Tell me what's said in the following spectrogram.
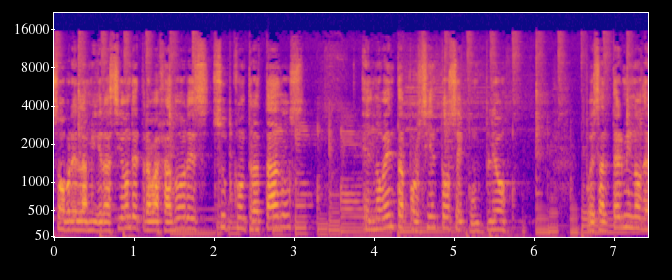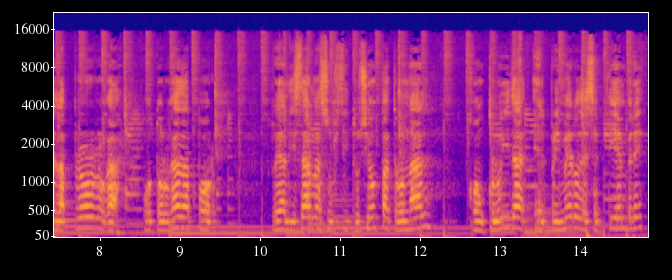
sobre la migración de trabajadores subcontratados, el 90% se cumplió, pues al término de la prórroga otorgada por realizar la sustitución patronal, concluida el 1 de septiembre,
